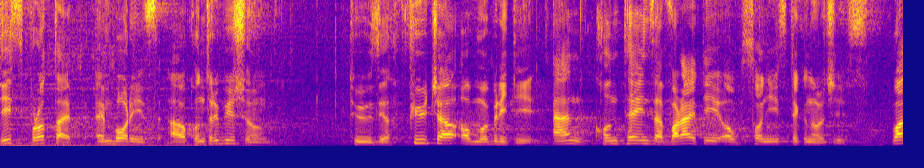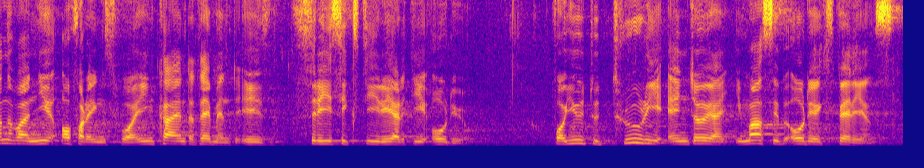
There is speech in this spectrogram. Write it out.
This prototype embodies our contribution to the future of mobility and contains a variety of Sony's technologies. One of our new offerings for in-car entertainment is 360 reality audio, for you to truly enjoy an immersive audio experience.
